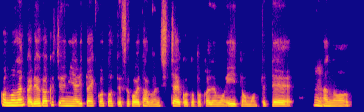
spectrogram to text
このなんか留学中にやりたいことってすごい多分ちっちゃいこととかでもいいと思ってて、うんあの、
